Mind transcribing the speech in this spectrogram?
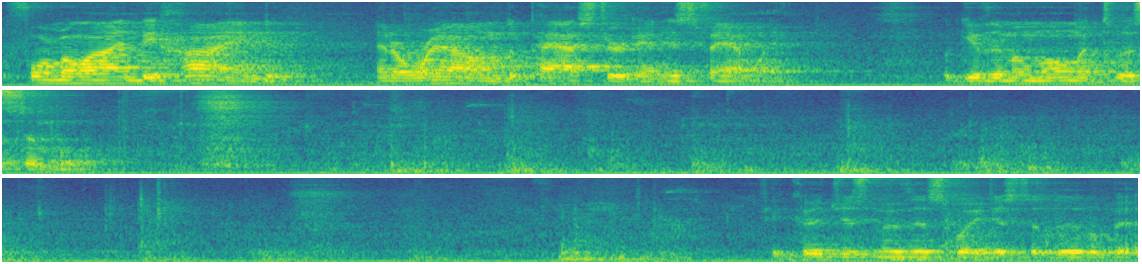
form a line behind and around the pastor and his family. We'll give them a moment to assemble. You could just move this way just a little bit.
